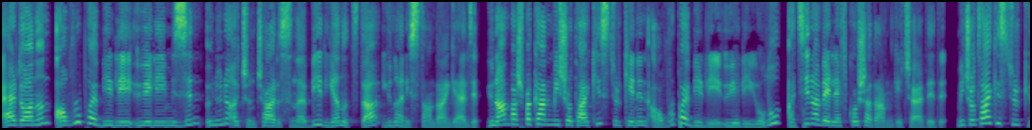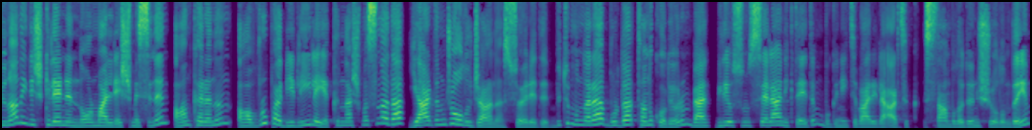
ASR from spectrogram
Erdoğan'ın Avrupa Birliği üyeliğimizin önünü açın çağrısına bir yanıt da Yunanistan'dan geldi. Yunan Başbakan Mitsotakis, Türkiye'nin Avrupa Birliği üyeliği yolu Atina ve Lefkoşa'dan geçer dedi. Mitsotakis, Türk-Yunan ilişkilerinin normalleşmesinin Ankara'nın Avrupa Birliği ile yakınlaşmasına da yardımcı olacağını söyledi. Bütün bunlara burada tanık oluyorum. Ben biliyorsunuz Selanik'teydim. Bugün itibariyle artık İstanbul'a dönüş yolundayım.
